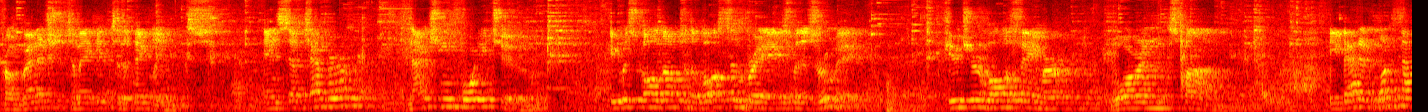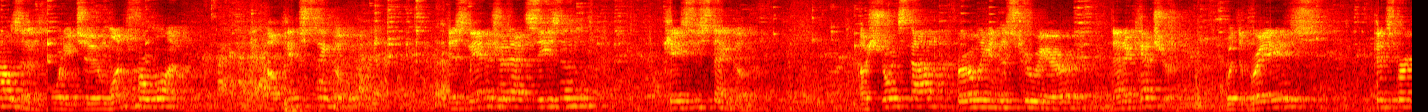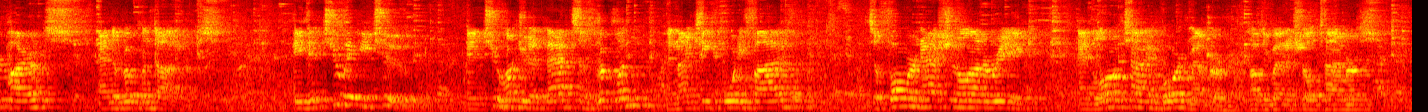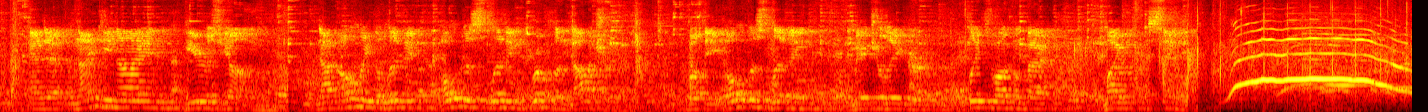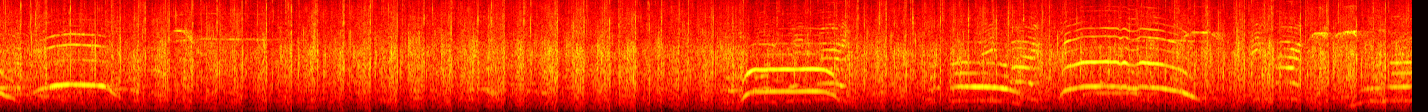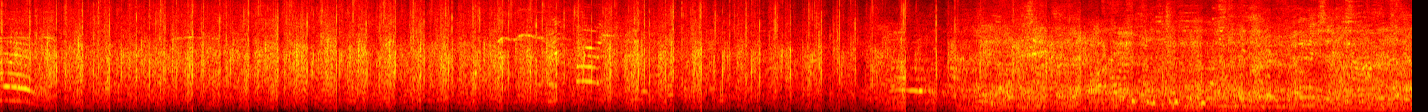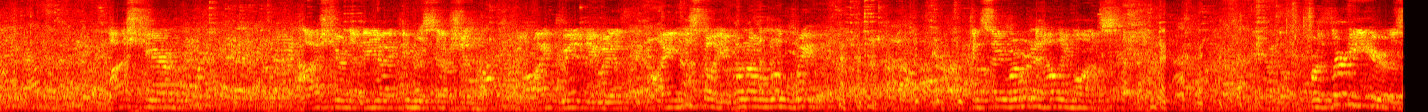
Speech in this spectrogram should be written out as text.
from Greenwich to make it to the big leagues. In September 1942, he was called up to the Boston Braves with his roommate, future Hall of Famer Warren Spahn. He batted 1,042, one for one, a pinch single. His manager that season, Casey Stengel. A shortstop early in his career, then a catcher with the Braves, Pittsburgh Pirates, and the Brooklyn Dodgers. He hit 282 and 200 at-bats in Brooklyn in 1945. He's a former national honoree and longtime board member of the Greenwich Old Timers. And at 99 years young, not only the living, oldest living Brooklyn Dodger, the oldest living major leaguer. Please welcome back Mike Sandlock. Last year in the VIP reception, Mike greeted me with, hey, Disco, you put on a little weight. Can say whatever the hell he wants. For 30 years,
